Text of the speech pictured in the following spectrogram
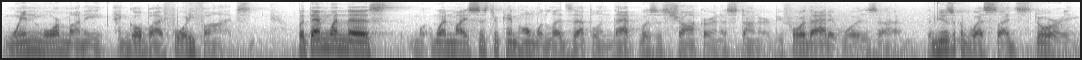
win more money, and go buy 45s. But then when the when my sister came home with Led Zeppelin, that was a shocker and a stunner. Before that, it was uh, the music of West Side Story,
